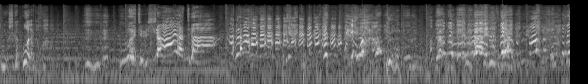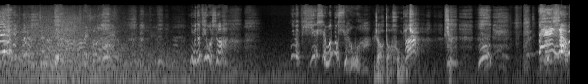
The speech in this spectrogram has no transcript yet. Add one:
你要是敢过来的话，我就杀了他！你们都听我说，你们凭什么不选我？绕到后面去。是。凭什么？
